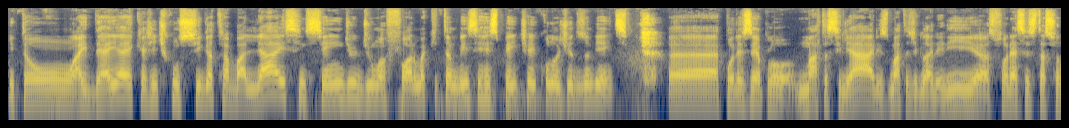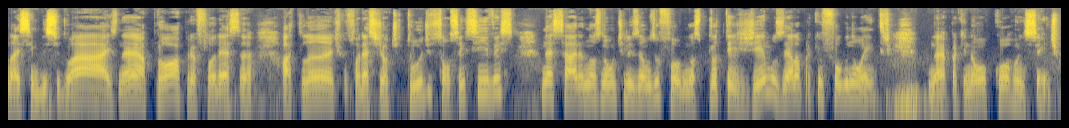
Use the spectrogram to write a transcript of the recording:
Então a ideia é que a gente consiga trabalhar esse incêndio de uma forma que também se respeite a ecologia dos ambientes. Uh, por exemplo, matas ciliares, mata de glareria, as florestas estacionais semideciduais, né? A própria floresta atlântica, floresta de altitude são sensíveis. Nessa área nós não utilizamos o fogo, nós protegemos ela para que o fogo não entre, né? Para que não ocorra um incêndio.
